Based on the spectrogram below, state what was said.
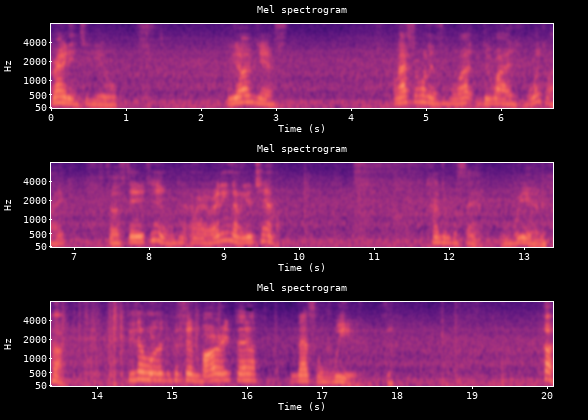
writing to you. Young gifts. Last one is what do I look like? So stay tuned, and I already know your channel. 100% weird, huh? See that 100% bar right there? That's weird. Huh.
